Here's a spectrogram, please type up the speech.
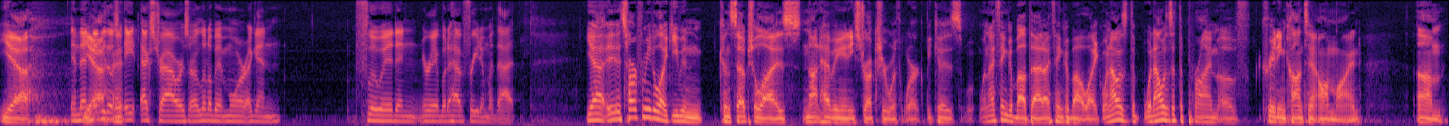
Yeah. And then Yeah, maybe those eight extra hours are a little bit more again fluid and you're able to have freedom with that. Yeah, it's hard for me to like even conceptualize not having any structure with work because when I think about that, I think about like when I was the when I was at the prime of creating content online, um,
